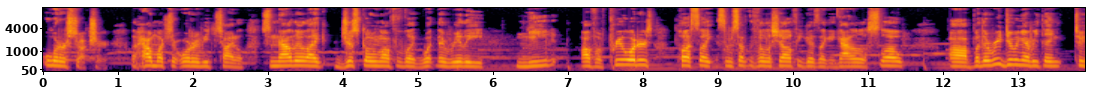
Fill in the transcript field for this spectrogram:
order structure of how much they're ordering each title. So now they're like just going off of like what they really need off of pre-orders plus like some stuff to fill the shelf because like it got a little slow. Uh, but they're redoing everything to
